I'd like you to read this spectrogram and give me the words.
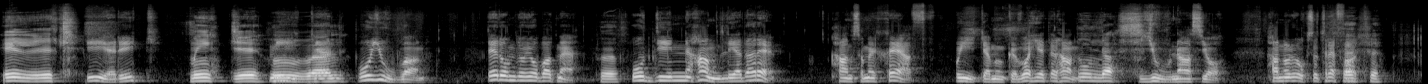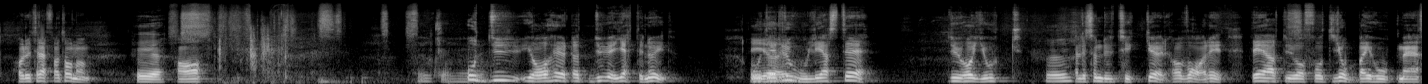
Erik, Erik, Micke, Johan, och Johan. Det är de du har jobbat med. Ja. Och din handledare, han som är chef på ICA-munken, vad heter han? Jonas. Jonas, ja. Han har du också träffat. Faffe. Har du träffat honom? Ja. Ja. Och du, jag har hört att du är jättenöjd. Och Ja. det roligaste du har gjort, Mm. eller som du tycker har varit, det är att du har fått jobba ihop med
